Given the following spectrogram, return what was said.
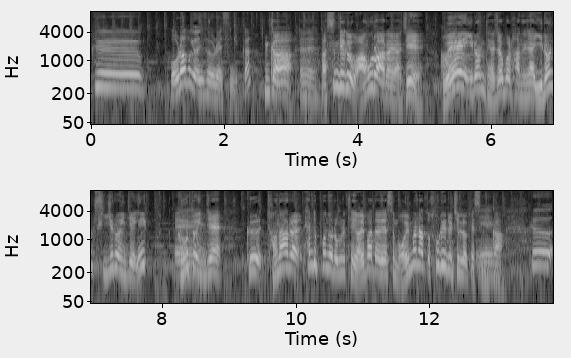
그 뭐라고 연설을 했습니까? 그러니까 예. 아, 승객을 왕으로 알아야지 왜 아. 이런 대접을 하느냐 이런 취지로 이제 일, 그것도 예. 이제 그 전화를 핸드폰으로 그렇게 열받아 했으면 얼마나 또 소리를 질렀겠습니까? 그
